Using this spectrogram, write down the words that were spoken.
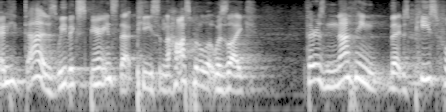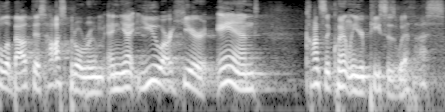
And He does. We've experienced that peace. In the hospital, it was like, there is nothing that is peaceful about this hospital room, and yet you are here, and consequently, your peace is with us.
